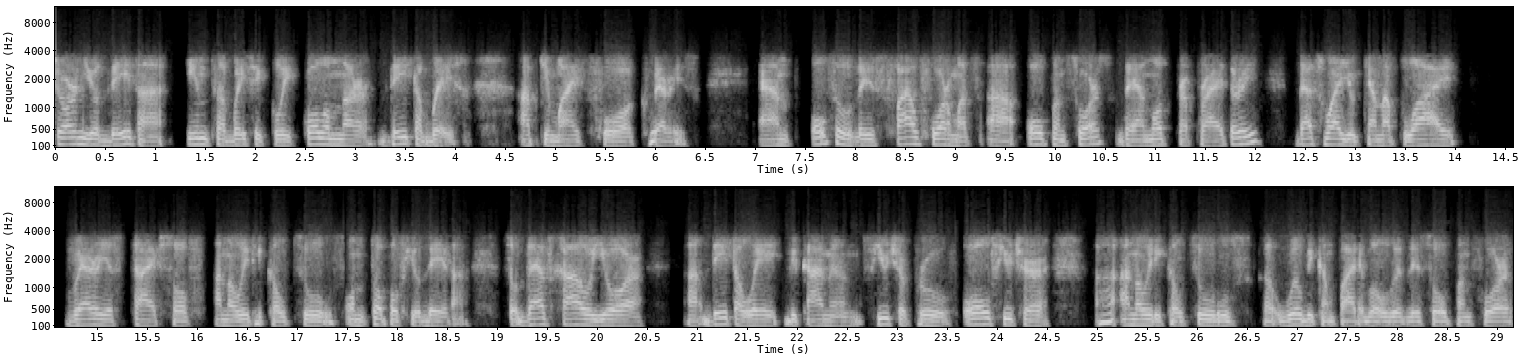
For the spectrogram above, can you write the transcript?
turn your data into basically columnar database optimized for queries. And also these file formats are open source. They are not proprietary. That's why you can apply various types of analytical tools on top of your data. So that's how your uh, data lake becoming future proof. All future uh, analytical tools uh, will be compatible with this open for,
